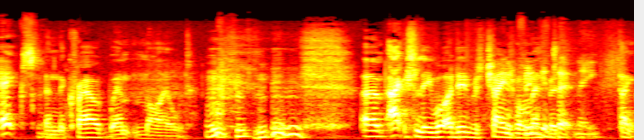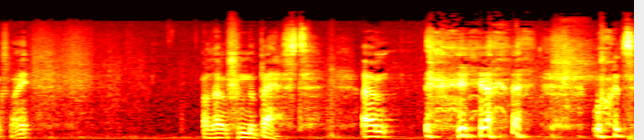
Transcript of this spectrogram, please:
excellent. And the crowd went mild. um, actually, what I did was change my method. technique. Thanks, mate. I learned from the best. Um, what?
